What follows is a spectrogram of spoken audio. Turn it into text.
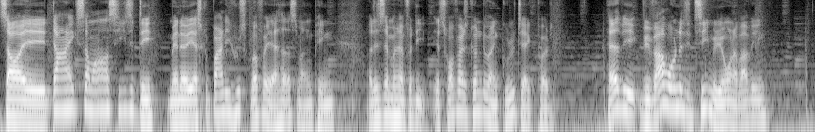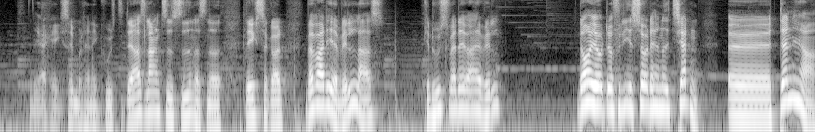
Så øh, der er ikke så meget at sige til det. Men øh, jeg skulle bare lige huske, hvorfor jeg havde så mange penge. Og det er simpelthen fordi, jeg tror faktisk kun, det var en guldjackpot. Havde vi, vi var rundt de 10 millioner, var vi ikke? Jeg kan ikke simpelthen ikke huske det. Det er også lang tid siden og sådan noget. Det er ikke så godt. Hvad var det, jeg ville, Lars? Kan du huske, hvad det var, jeg ville? Nå jo, det var fordi, jeg så det hernede i chatten. Øh, den her.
